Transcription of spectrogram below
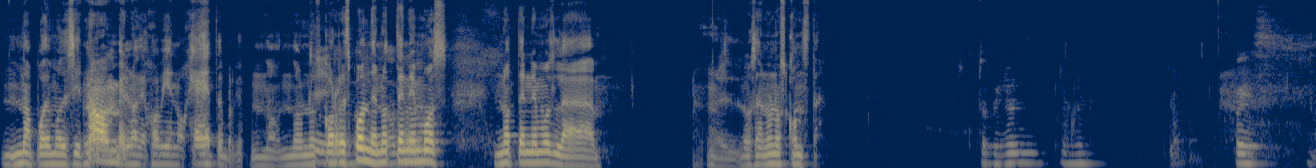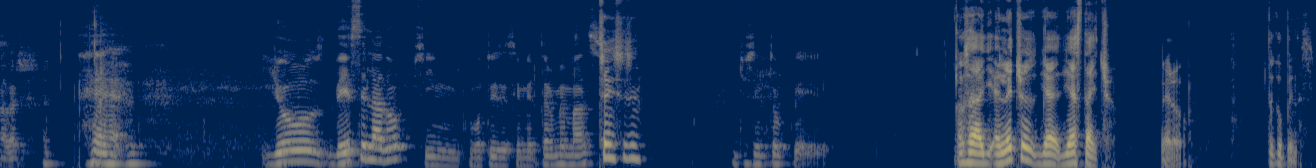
No podemos decir, no, me lo dejó bien ojete, porque no, no nos Sí, corresponde, no, no tenemos, no tenemos la, el- o sea, no nos consta. ¿Tu opinión? Manuel? Pues. A ver. Yo, de ese lado, sin, como tú dices, sin meterme más, Sí, sí, sí. yo siento que. O sea, el hecho ya, ya está hecho, pero, ¿tú qué opinas?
